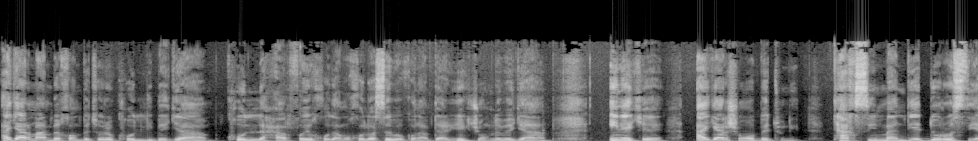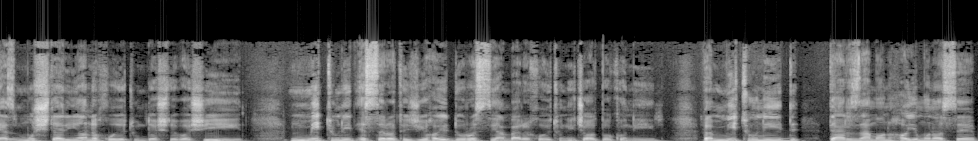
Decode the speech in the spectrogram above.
اگر من بخوام به طور کلی بگم کل حرفای خودم رو خلاصه بکنم در یک جمله بگم اینه که اگر شما بتونید تقسیم بندی درستی از مشتریان خودتون داشته باشید می‌تونید استراتژی های درستی هم برای خودتون ایجاد بکنید و می‌تونید در زمانهای مناسب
